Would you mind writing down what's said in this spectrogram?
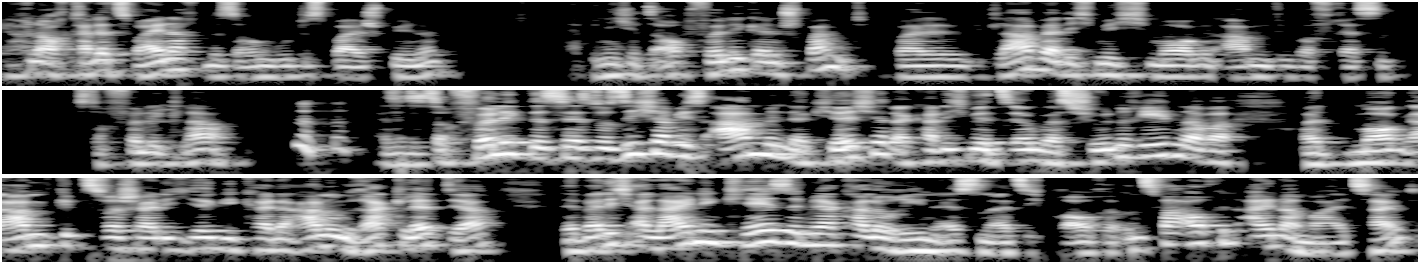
Ja, und auch gerade jetzt Weihnachten ist auch ein gutes Beispiel, ne? Da bin ich jetzt auch völlig entspannt, weil klar werde ich mich morgen Abend überfressen. Ist doch völlig klar. Also das ist doch völlig, das ist ja so sicher wie es Abend in der Kirche, da kann ich mir jetzt irgendwas schönreden, aber heute morgen Abend gibt es wahrscheinlich irgendwie, keine Ahnung, Raclette, ja. Da werde ich allein in Käse mehr Kalorien essen, als ich brauche. Und zwar auch in einer Mahlzeit.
